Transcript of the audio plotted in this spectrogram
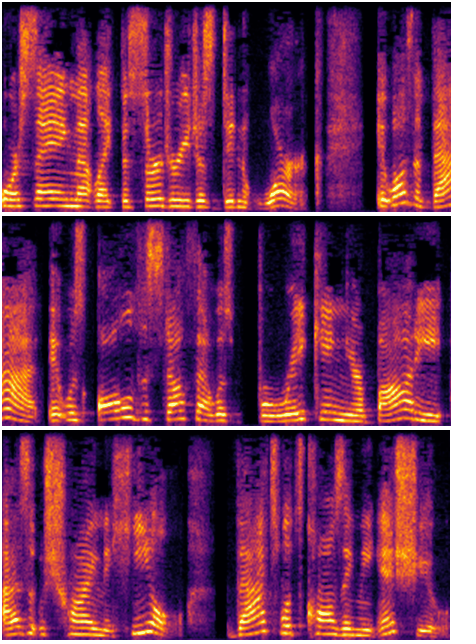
or saying that like the surgery just didn't work. It wasn't that. It was all the stuff that was breaking your body as it was trying to heal. That's what's causing the issue.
